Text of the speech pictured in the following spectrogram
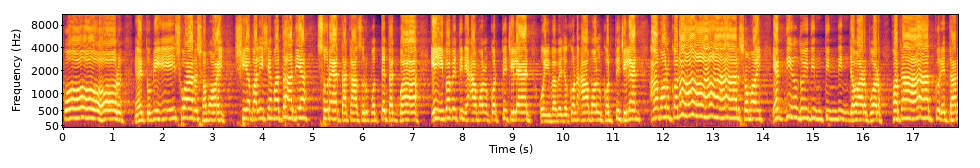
পড়। তুমি শোয়ার সময় শিয়া বালিশে মাথা দিয়া সুরায় তাকাসুর পড়তে থাকবা। এইভাবে তিনি আমল করতেছিলেন। ওইভাবে যখন আমল করতেছিলেন, আমল করার সময় একদিন, দুই দিন, তিন দিন যাওয়ার পর হঠাৎ করে তার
